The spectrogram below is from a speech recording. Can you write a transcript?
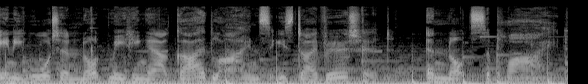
Any water not meeting our guidelines is diverted and not supplied.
